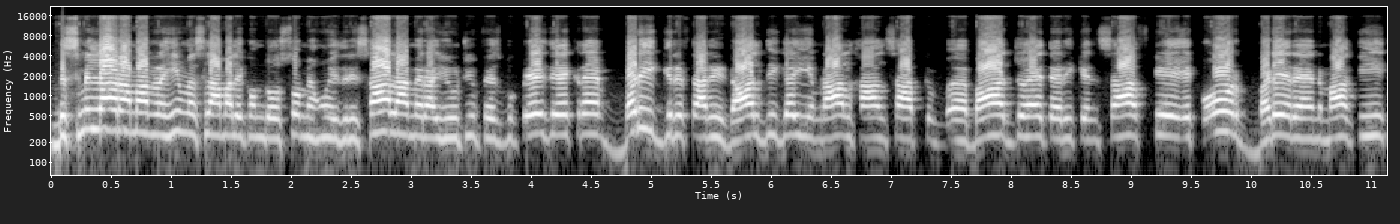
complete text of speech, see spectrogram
उमर बिस्मिल्लाहिर्रहमानिर्रहीम दोस्तों, मैं हूँ इदरीस आला मेरा यूट्यूब फेसबुक पेज देख रहे हैं। बड़ी गिरफ्तारी डाल दी गई। इमरान खान साहब के बाद जो है तहरीक इंसाफ के एक और बड़े रहनमा की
